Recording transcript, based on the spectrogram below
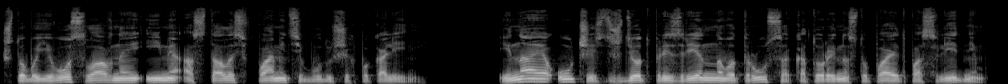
чтобы его славное имя осталось в памяти будущих поколений. Иная участь ждет презренного труса, который наступает последним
